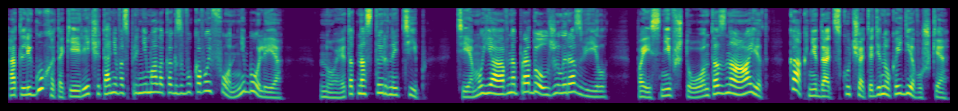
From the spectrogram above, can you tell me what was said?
От лягуха такие речи Таня воспринимала как звуковой фон, не более. Но этот настырный тип тему явно продолжил и развил, пояснив, что он-то знает, как не дать скучать одинокой девушке.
